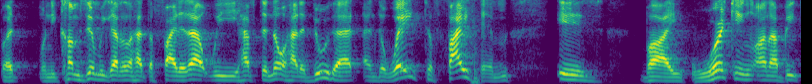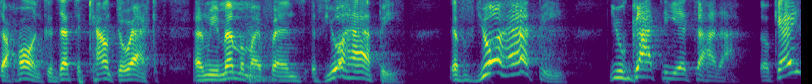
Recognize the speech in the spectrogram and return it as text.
but when he comes in, we got to know how to fight it out. We have to know how to do that. And the way to fight him is by working on Abita Horn, because that's a counteract. And remember, my friends, if you're happy, if you're happy, you got the Yetzer Hara. Okay?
